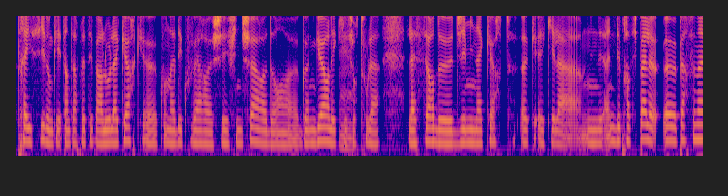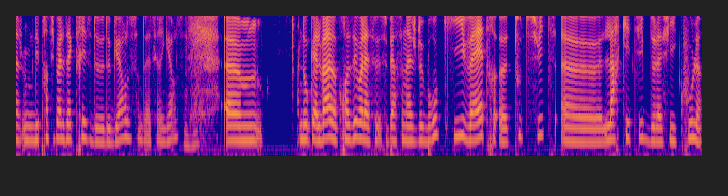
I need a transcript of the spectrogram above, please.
Tracy donc est interprétée par Lola Kirk qu'on a découvert chez Fincher dans Gone Girl et qui est Mhm. surtout la la sœur de Jemina Kurt, qui est la une, une des principales personnages, une des principales actrices de, de Girls, de la série Girls. Euh, donc elle va croiser voilà ce, ce personnage de Brooke qui va être euh, tout de suite euh, l'archétype de la fille cool,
